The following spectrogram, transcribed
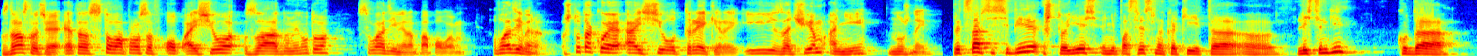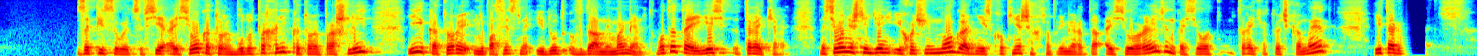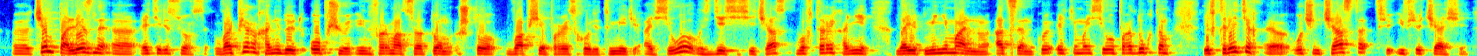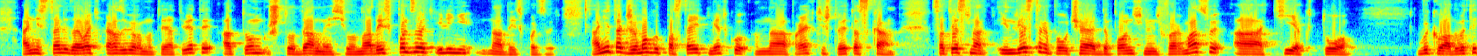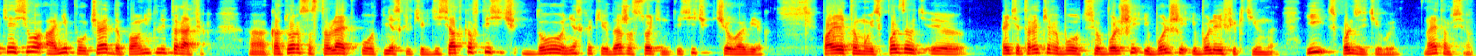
Здравствуйте, это 100 вопросов об ICO за одну минуту с Владимиром Поповым. Владимир, что такое ICO-трекеры и зачем они нужны? Представьте себе, что есть непосредственно какие-то э, листинги, куда записываются все ICO, которые будут проходить, которые прошли и которые непосредственно идут в данный момент. Вот это и есть трекеры. На сегодняшний день их очень много. Одни из крупнейших, например, это ICO рейтинг, ICO-tracker.net и так далее. Э, чем полезны э, эти ресурсы? Во-первых, они дают общую информацию о том, что вообще происходит в мире ICO здесь и сейчас. Во-вторых, они дают минимальную оценку этим ICO-продуктам. И в-третьих, э, очень часто и все чаще они стали давать развернутые ответы о том, что данное ICO надо использовать или не надо использовать. Они также могут поставить метку на проекте, что это скам. Соответственно, инвесторы получают дополнительную информацию, а те, кто выкладывают эти SEO, они получают дополнительный трафик, а, который составляет от нескольких десятков тысяч до нескольких даже сотен тысяч человек. Поэтому использовать э, эти трекеры будут все больше и больше и более эффективно. И используйте вы. На этом все.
